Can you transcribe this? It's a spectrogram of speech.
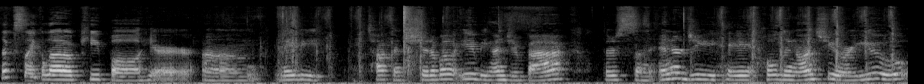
Looks like a lot of people here um, maybe talking shit about you behind your back. There's some energy holding on to you, or you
